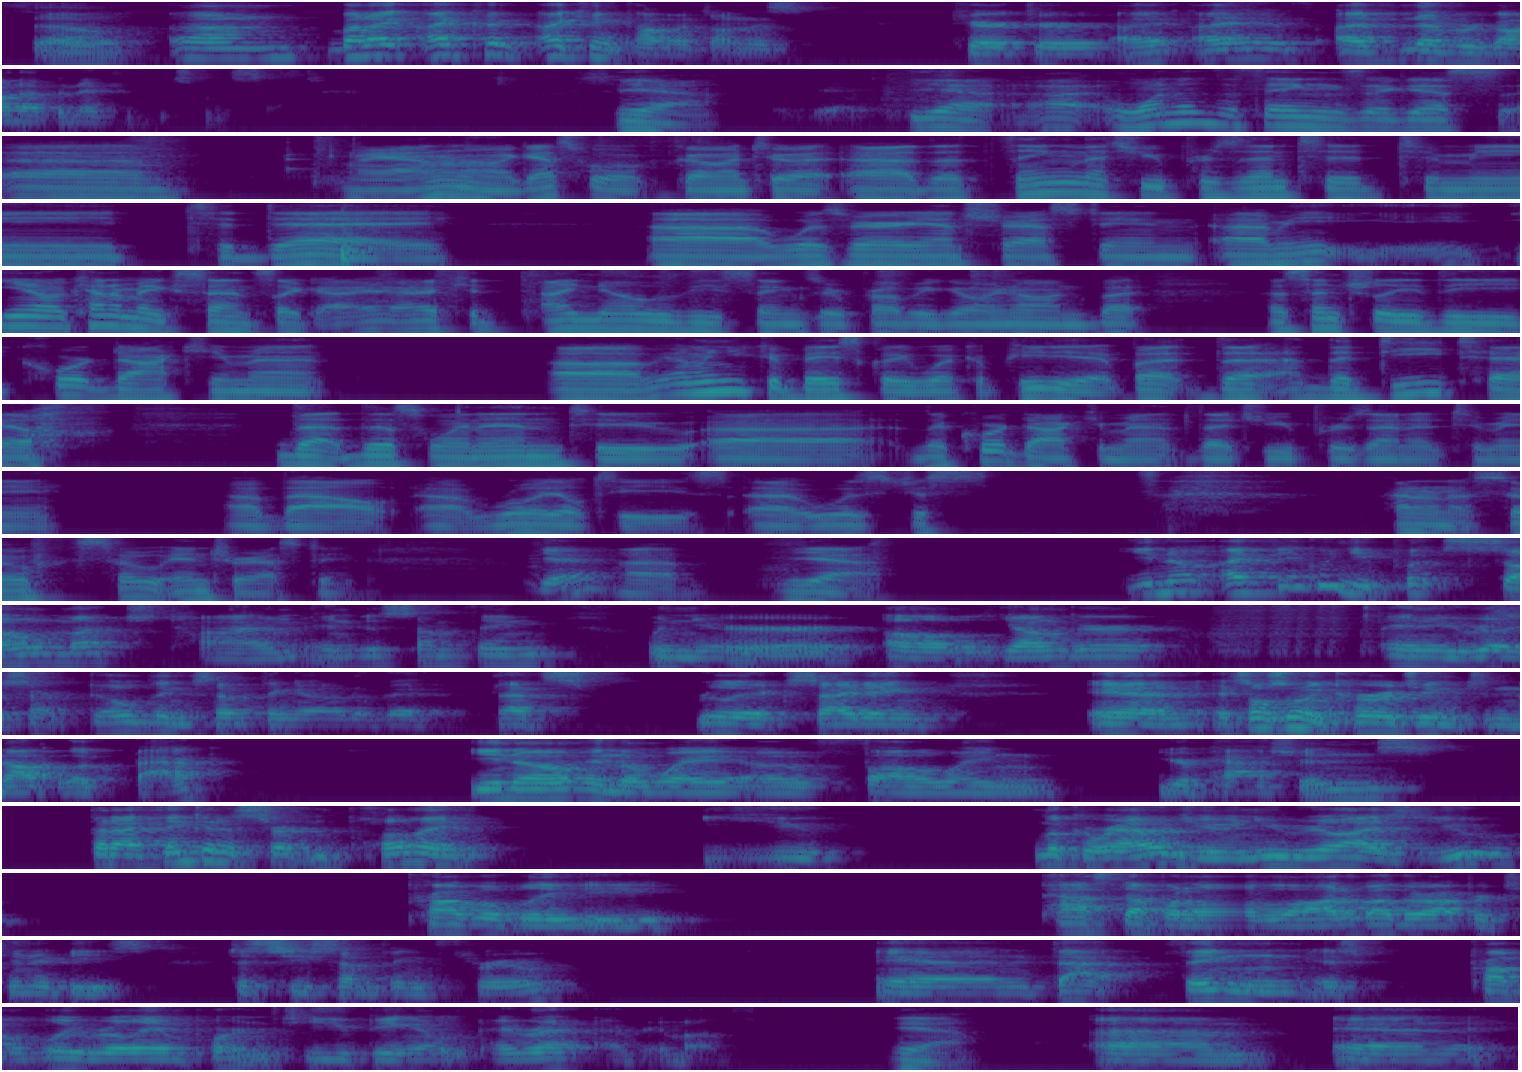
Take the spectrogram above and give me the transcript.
So, um, but I I could I can't comment on his character. I I have I've never gone up and introduced myself. to him. Yeah. Yeah. Uh, one of the things, I guess, um, I I don't know. I guess we'll go into it. Uh, the thing that you presented to me today uh, was very interesting. I mean, you know, it kind of makes sense. Like, I, I could, I know these things are probably going on, but essentially, the court document. Uh, I mean, you could basically Wikipedia but the the detail that this went into, uh, the court document that you presented to me about uh, royalties uh, was just I don't know so so interesting. Yeah. Um, yeah, You know, I think when you put so much time into something when you're a little younger and you really start building something out of it, that's really exciting. And it's also encouraging to not look back. you know, in the way of following your passions. But I think at a certain point, you look around you and you realize you probably passed up on a lot of other opportunities to see something through. And that thing is probably really important to you being able to pay rent every month. Yeah. Um, and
